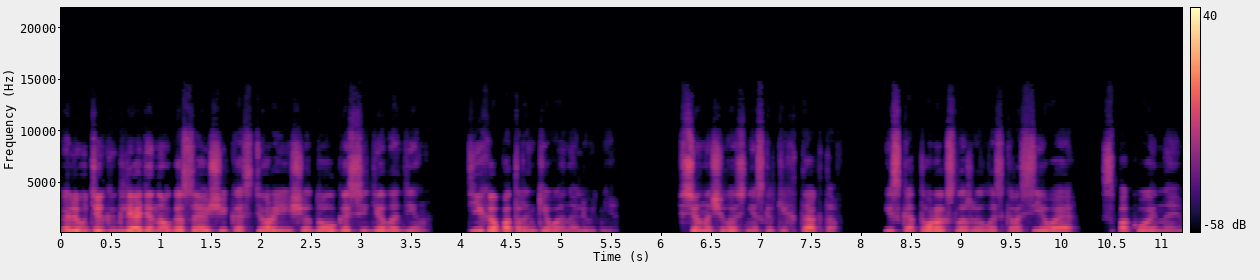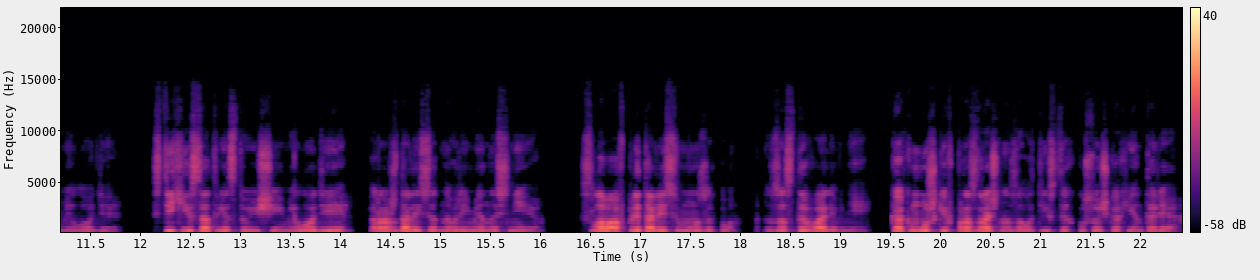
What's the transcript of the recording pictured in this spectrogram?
Лютик, глядя на угасающий костер, еще долго сидел один, тихо потрынкивая на лютне. Все началось с нескольких тактов, из которых сложилась красивая, спокойная мелодия. Стихи, соответствующие мелодии, рождались одновременно с нею. Слова вплетались в музыку, застывали в ней, как мушки в прозрачно-золотистых кусочках янтаря.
